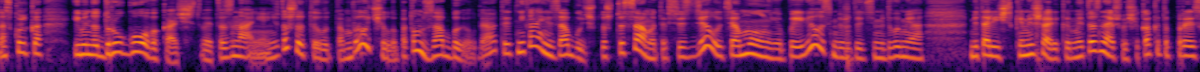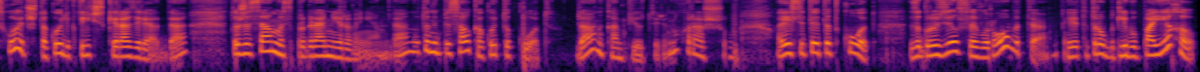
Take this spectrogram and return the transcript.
насколько именно другого качества это знание. Не то, что ты вот там выучил, а потом забыл. Да? Ты это никогда не забудешь, потому что ты сам это все сделал, у тебя молния появилась между этими двумя металлическими шариками, и ты знаешь вообще, как это происходит, что такое электрический разряд. Да? То же самое с программированием. Да? Ну, ты написал какой-то код, да, на компьютере, ну хорошо. А если ты этот код загрузил своего робота, и этот робот либо поехал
